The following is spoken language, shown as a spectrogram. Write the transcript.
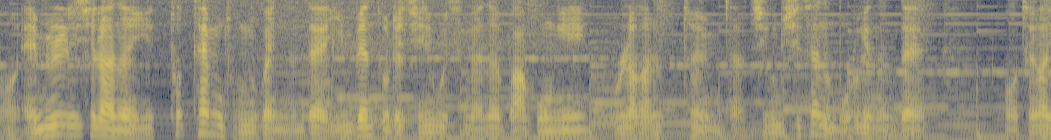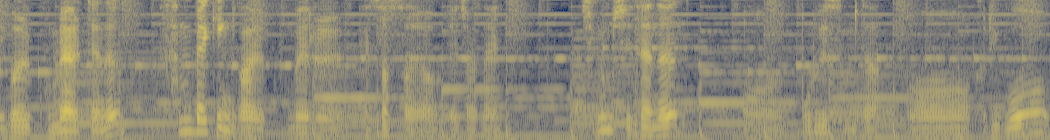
어, 에뮬릿이라는 이 토템 종류가 있는데 인벤토리에 지니고 있으면 마공이 올라가는 토템입니다. 지금 시세는 모르겠는데 어, 제가 이걸 구매할 때는 300인가에 구매를 했었어요. 예전에. 지금 시세는 어, 모르겠습니다. 어, 그리고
